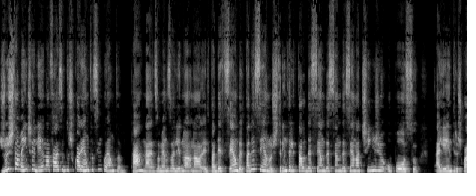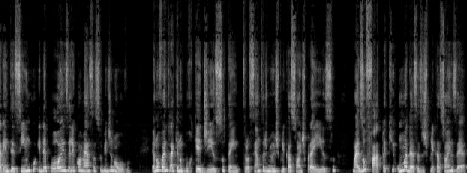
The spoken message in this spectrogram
justamente ali na fase dos 40, 50, tá? Mais ou menos ali, ele está descendo, ele está descendo, os 30 ele está descendo, descendo, descendo, atinge o poço ali entre os 45 e depois ele começa a subir de novo. Eu não vou entrar aqui no porquê disso, tem trocentas mil explicações para isso, mas o fato é que uma dessas explicações é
